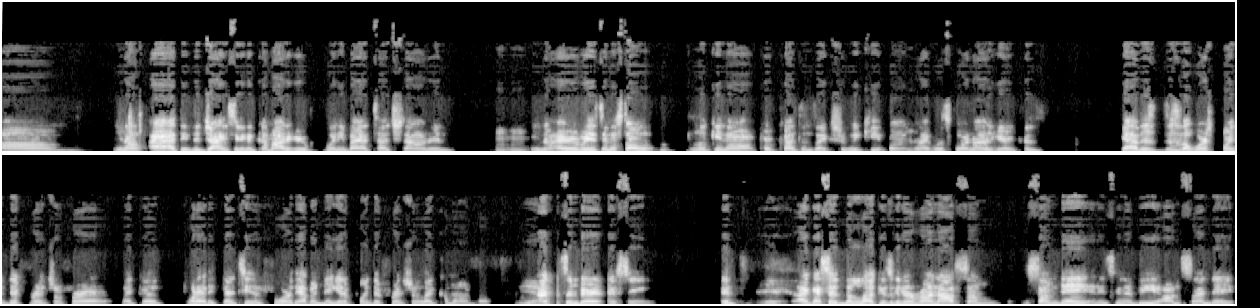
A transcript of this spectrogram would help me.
um, you know, I, I, think the Giants are going to come out of here winning by a touchdown, and mm-hmm. you know, everybody's going to start looking at Kirk Cousins like, should we keep him? Like, what's going on here? Because yeah, this this is the worst point differential for like a what are they, thirteen and four? They have a negative point differential. Like, come on, bro. Yeah, that's embarrassing. It's it, like I said, the luck is gonna run out some someday, and it's gonna be on Sunday.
